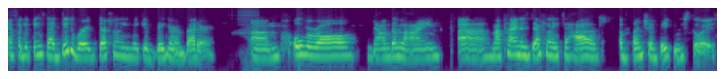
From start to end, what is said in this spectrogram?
And for the things that did work definitely make it bigger and better um, overall, down the line, uh, my plan is definitely to have a bunch of bakery stores.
